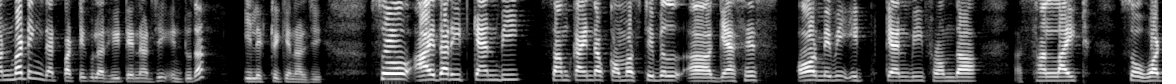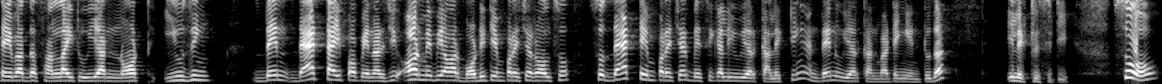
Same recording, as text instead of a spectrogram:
converting that particular heat energy into the electric energy. So, either it can be some kind of combustible uh, gases or maybe it can be from the uh, sunlight. So, whatever the sunlight we are not using then that type of energy or maybe our body temperature also. So, that temperature basically we are collecting and then we are converting into the electricity. So,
